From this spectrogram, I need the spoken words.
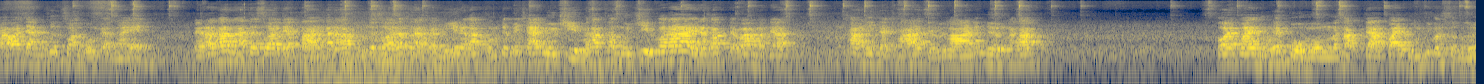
มาว่าอาจารย์เพื่อนซอยผมแบบไหน แต่ละท่านอาจจะซอยแตกต่างกันนะครับ ผมจะซอยลักษณะแบบนี้นะครับ ผมจะไม่ใช้มือคีบนะครับ ถ้ามือคีบก็ได้นะครับ แต่ว่ามันจะค่อนข้างที่จะช้าเสียเวลานิดนึงนะครับ ซอยปลายผมให้โป่งลงนะครับ จากปลายผมที่มันเสมอ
